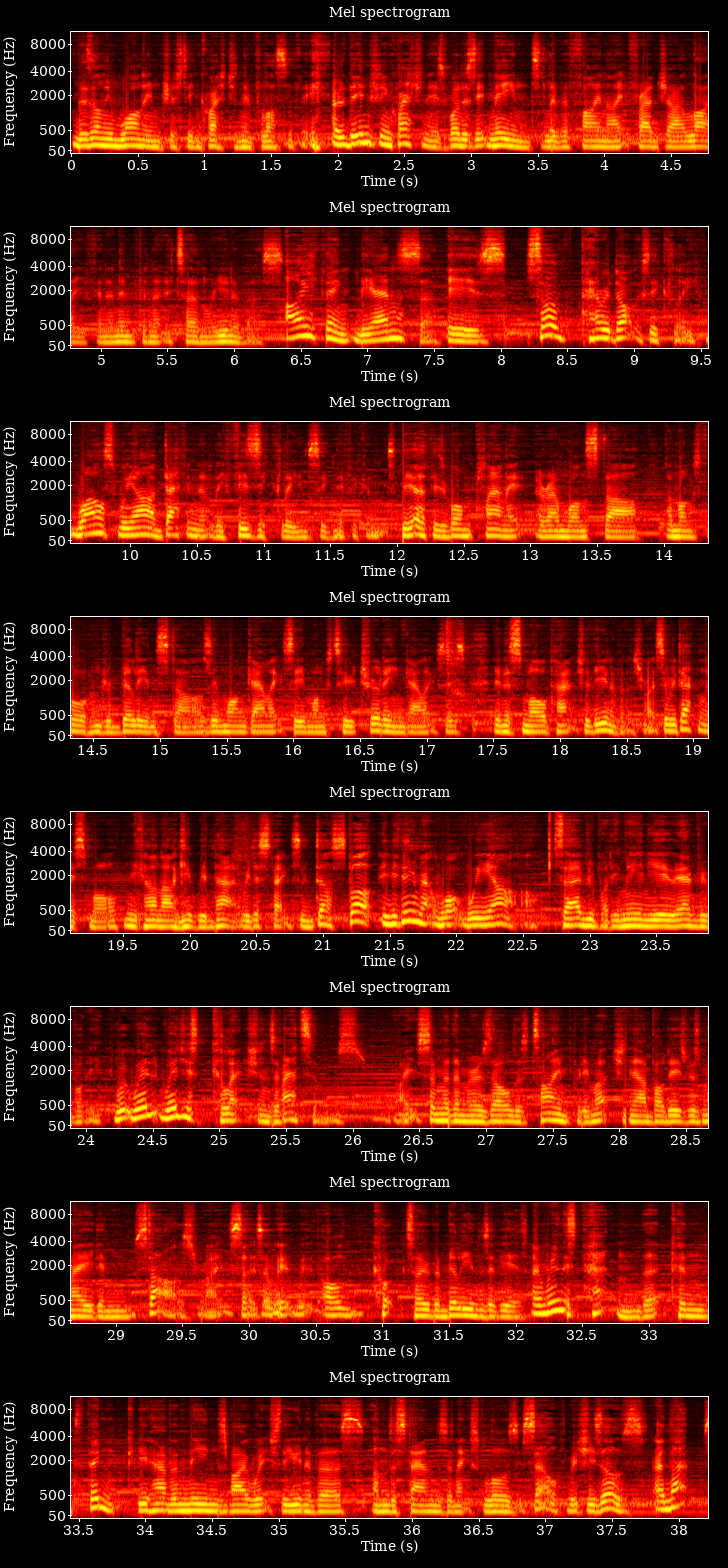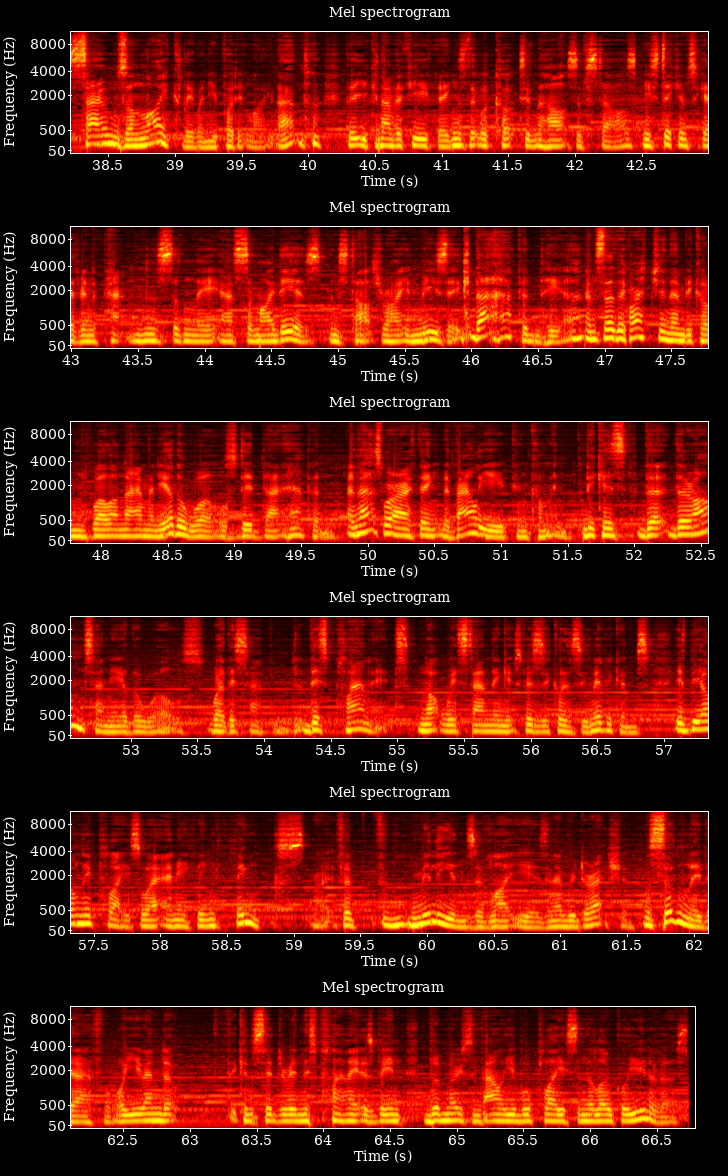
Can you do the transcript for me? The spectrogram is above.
There's only one interesting question in philosophy. the interesting question is what does it mean to live a finite, fragile life in an infinite, eternal universe? I think the answer is sort of paradoxically, whilst we are definitely physically insignificant, the Earth is one planet around one star amongst 400 billion stars in one galaxy amongst 2 trillion galaxies in a small patch of the universe, right? So we're definitely small. We can't argue with that. We're just specks of dust. But if you think about what we are, so everybody, me and you, everybody, we're, we're just collections of atoms, right? Some of them are as old as time, pretty much. Our bodies was made in stars, right? So, so we, all cooked over billions of years. And we're in this pattern that can think. You have a means by which the universe understands and explores itself, which is us. And that sounds unlikely when you put it like that, that you can have a few things that were cooked in the hearts of stars. You stick them together in a pattern and suddenly it has some ideas and starts writing music. That happened here. And so the question then becomes, well, on how many other worlds did that happen? And that's where I think the value can come in because the, there aren't any other worlds where this happened. This planet, notwithstanding its physical insignificance, is the only place where anything thinks, right, for, for millions of light years in every direction. And suddenly, therefore, you end up considering this planet as being the most valuable place in the local universe.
